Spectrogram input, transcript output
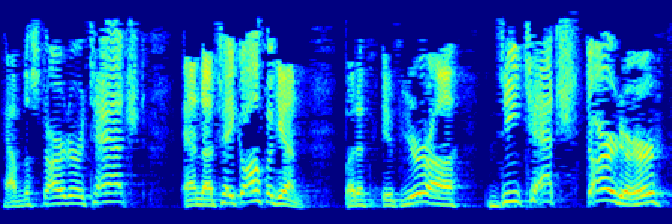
have the starter attached, and uh, take off again. But if, if you're a detached starter,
